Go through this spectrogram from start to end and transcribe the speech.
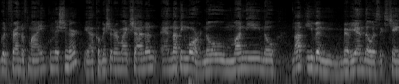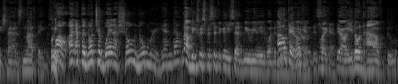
good friend of mine. Commissioner. Yeah, Commissioner Mike Shannon, and nothing more. No money, no, not even merienda was exchanged hands. Nothing. So- Wow, at at the Noche Buena show, no merienda. No, because we specifically said we really wanted to. Ah, do okay, it, you okay, know. It's like okay. you know you don't have to.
